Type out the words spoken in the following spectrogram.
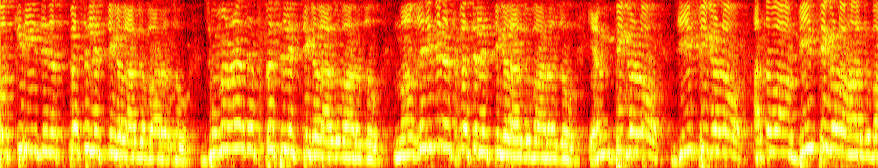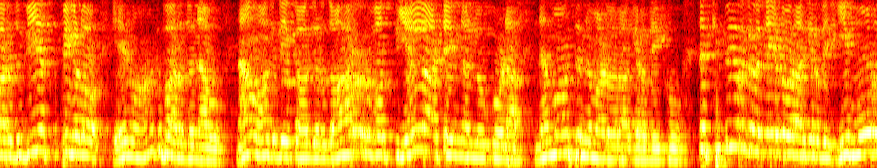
ಬಕ್ರೀದಿನ ಸ್ಪೆಷಲಿಸ್ಟ್ಗಳಾಗಬಾರದು ಜುಮಾದ ಸ್ಪೆಷಲಿಸ್ಟ್ಗಳಾಗಬಾರದು ಮಗರಿಬಿನ ಸ್ಪೆಷಲಿಸ್ಟ್ಗಳಾಗಬಾರದು ಎಂ ಪಿಗಳು ಜಿ ಪಿಗಳು ಅಥವಾ ಬಿ ಪಿಗಳು ಆಗಬಾರದು ಬಿ ಎಸ್ ಪಿಗಳು ಏನು ಆಗಬಾರದು ನಾವು. ನಾವು ಆಗಬೇಕಾಗಿರೋದು ಅರವತ್ತು ಎಲ್ಲ ಟೈಮ್ನಲ್ಲೂ ಕೂಡ ನಮಾಜನ್ನು ಮಾಡೋರಾಗಿರಬೇಕು, ತಕ್ಬೀರ್ಗಳನ್ನು ಹೇಳೋರಾಗಿರ್ಬೇಕು ಈ ಮೂರು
